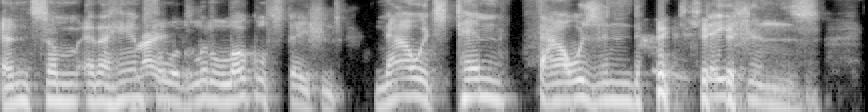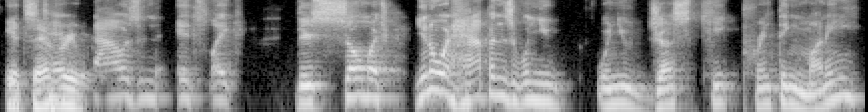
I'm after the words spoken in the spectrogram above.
and some and a handful right. of little local stations. Now it's 10,000 stations. It's, it's 10,000. It's like there's so much. You know what happens when you when you just keep printing money?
